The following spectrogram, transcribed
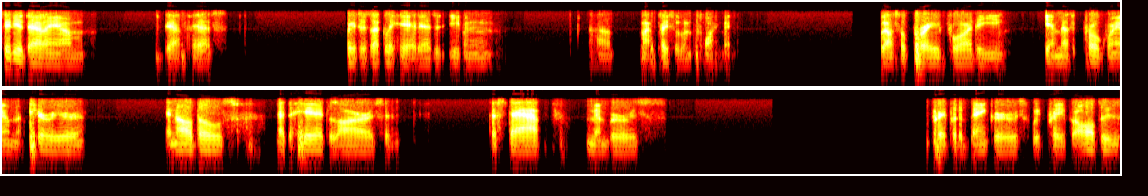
city that I am, death has raised its ugly head as even uh, my place of employment. We also pray for the EMS program, the Imperia, and all those at the head, Lars, and the staff members. We pray for the bankers. We pray for all those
